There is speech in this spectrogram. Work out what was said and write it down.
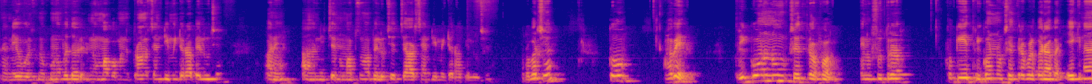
અને નેવું વર્ષનું ખૂણું બદલ એનું માપ આપણને ત્રણ સેન્ટીમીટર આપેલું છે અને આ નીચેનું માપ શું આપેલું છે? ચાર સેન્ટીમીટર આપેલું છે. બરોબર છે? તો હવે ત્રિકોણનું ક્ષેત્રફળ એનું સૂત્ર તો કે ત્રિકોણનું ક્ષેત્રફળ બરાબર એકના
